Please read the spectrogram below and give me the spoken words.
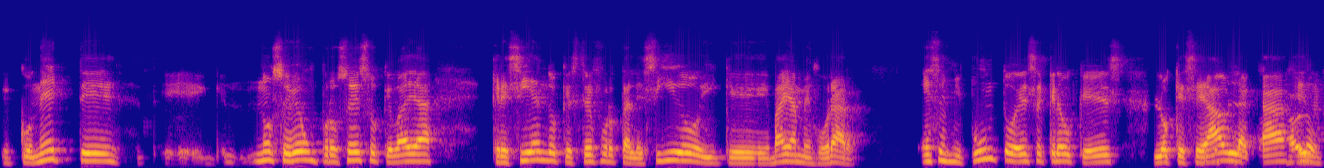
eh, conecte, eh, no se ve un proceso que vaya creciendo, que esté fortalecido y que vaya a mejorar. Ese es mi punto, ese creo que es lo que se habla acá en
